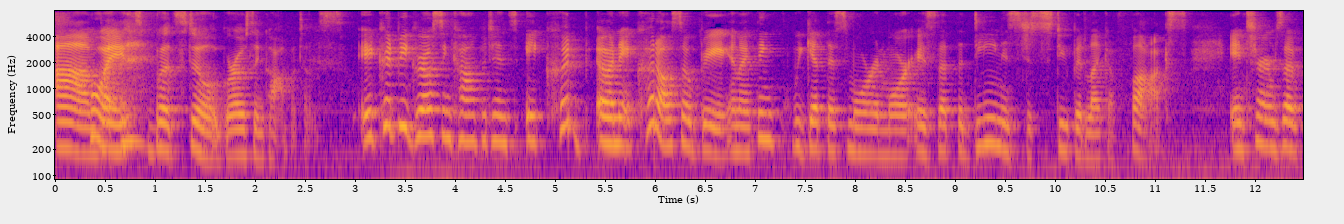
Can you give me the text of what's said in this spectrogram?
Um, but- Points, but still gross incompetence. It could be gross incompetence. It could, and it could also be, and I think we get this more and more, is that the dean is just stupid like a fox. In terms of,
